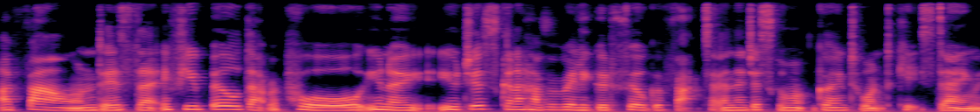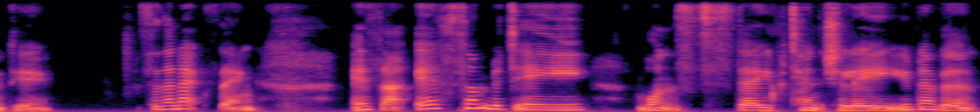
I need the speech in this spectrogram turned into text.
I found is that if you build that rapport, you know, you're just going to have a really good feel good factor and they're just going to want to keep staying with you. So the next thing is that if somebody wants to stay potentially, you've never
